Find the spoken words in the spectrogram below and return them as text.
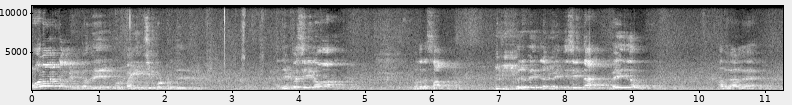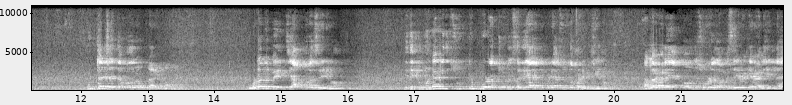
போராட்டம் என்பது ஒரு பயிற்சி போன்றது அது எப்போ செய்யணும்? முதல்ல சாப்பிடணும். வெறும் வயிற்றில் பயிற்சி செய்தால் வயிறு வரும். அதனால ஊட்டச்சத்தை முதல்ல உண்டாக்கணும். உடற்பயிற்சி அப்புறம் செய்யணும். இதுக்கு முன்னாடி சுற்றுப்புற சூழல் சரியாக இருக்கும்படியாக சுத்தம் பண்ணி வச்சுக்கணும் நல்ல வேலையை இப்போ வந்து சூழல் நம்ம செய்ய வேண்டிய வேலை இல்லை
